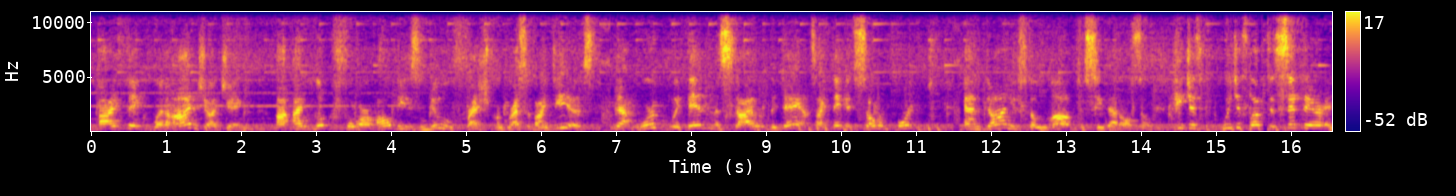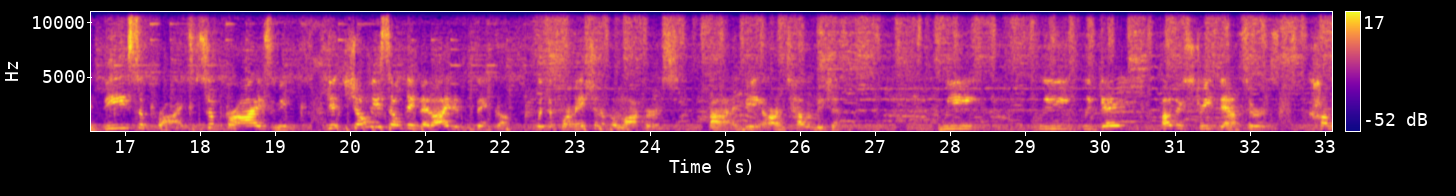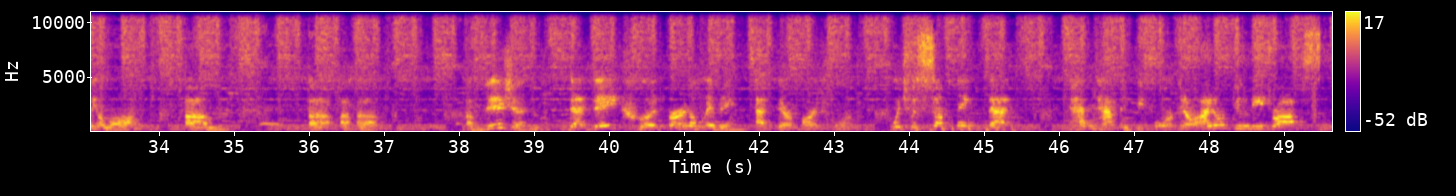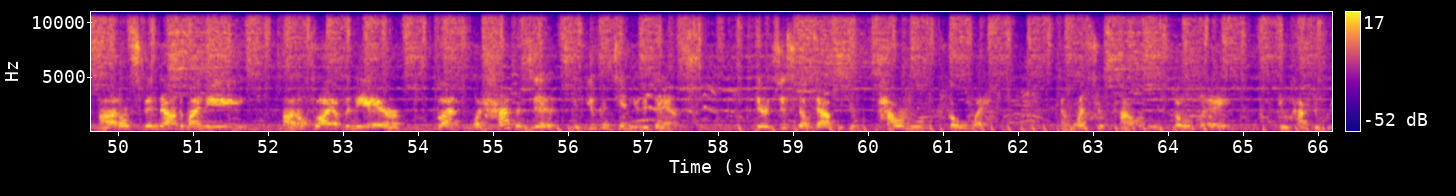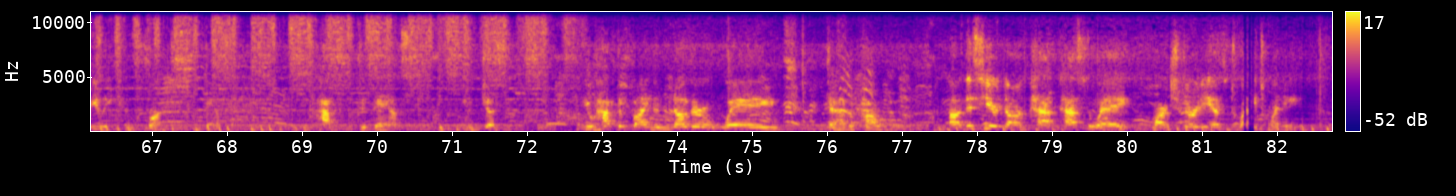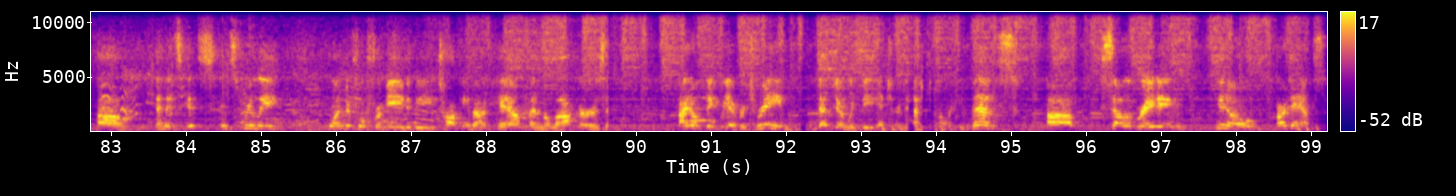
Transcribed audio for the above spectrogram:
I think when I'm judging, uh, I look for all these new, fresh, progressive ideas that work within the style of the dance. I think it's so important. And Don used to love to see that also. He just, we just love to sit there and be surprised. Surprise me. Get, show me something that I didn't think of. With the formation of the lockers uh, and being on television, we, we, we gave other street dancers coming along um, uh, uh, a vision that they could earn a living at their art form, which was something that hadn't happened before. You know, I don't do knee drops. I don't spin down to my knee. I don't fly up in the air. But what happens is, if you continue to dance, there's just no doubt that your power moves go away. And once your power moves go away, you have to really confront. Have to dance. You just, you have to find another way to have a power move. Uh, this year, Don pa- passed away, March 30th, 2020, um, and it's it's it's really wonderful for me to be talking about him and the lockers. I don't think we ever dreamed that there would be international events uh, celebrating, you know, our dance.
